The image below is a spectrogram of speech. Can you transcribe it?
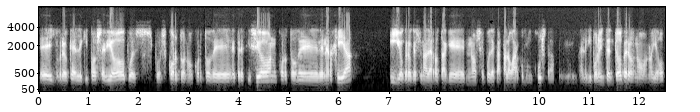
eh, yo creo que el equipo se vio pues pues corto no corto de, precisión corto de, energía y yo creo que es una derrota que no se puede catalogar como injusta el equipo lo intentó pero no no llegó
